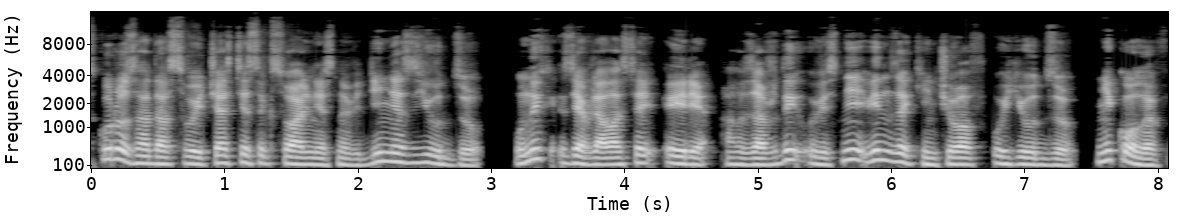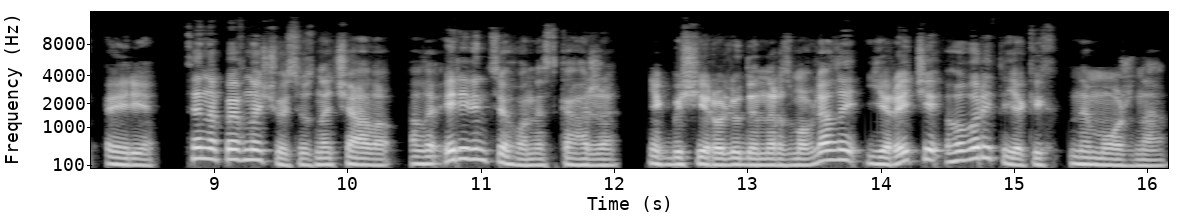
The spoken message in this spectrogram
Скоро згадав свої часті сексуальні сновидіння з Юдзу. У них з'являлася й Ері, але завжди у вісні він закінчував у Юдзу, ніколи в Ері. Це напевно щось означало, але Ері він цього не скаже. Якби щиро люди не розмовляли, є речі, говорити яких не можна.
